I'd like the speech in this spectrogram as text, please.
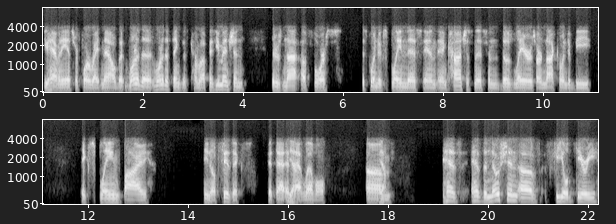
you have an answer for right now. But one of the one of the things that's come up, as you mentioned, there's not a force that's going to explain this and, and consciousness and those layers are not going to be explained by you know physics at that at yeah. that level um, yeah. has has the notion of field theory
